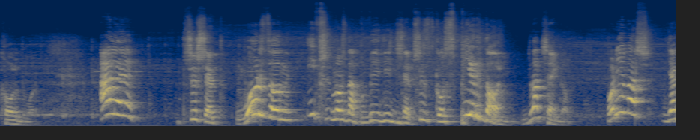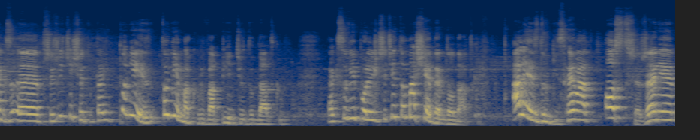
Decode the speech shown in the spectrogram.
Cold War. Ale przyszedł Warzone i można powiedzieć, że wszystko spierdoli. Dlaczego? Ponieważ jak e, przyjrzycie się tutaj, to nie, jest, to nie ma kurwa 5 dodatków. Jak sobie policzycie, to ma 7 dodatków. Ale jest drugi schemat, ostrzeżenie.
